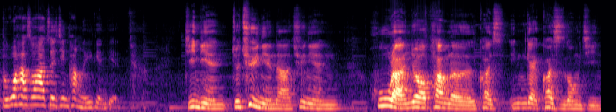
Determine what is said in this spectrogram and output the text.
不过他说他最近胖了一点点，今年就去年呢、去年忽然就胖了快十应该快十公斤，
